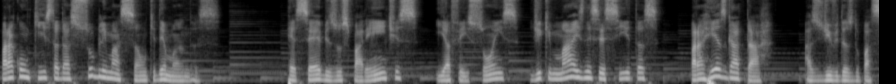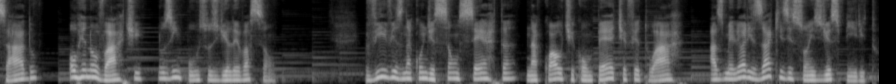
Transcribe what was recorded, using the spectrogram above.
para a conquista da sublimação que demandas. Recebes os parentes e afeições de que mais necessitas para resgatar as dívidas do passado ou renovar-te nos impulsos de elevação vives na condição certa na qual te compete efetuar as melhores aquisições de espírito.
